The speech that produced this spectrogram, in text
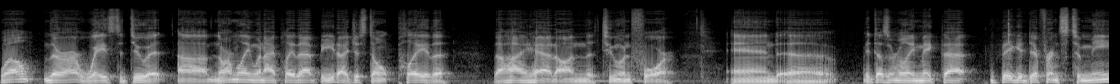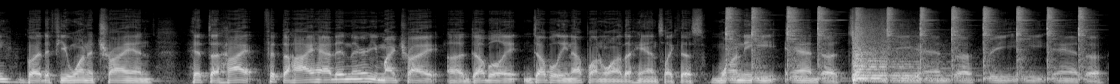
Well, there are ways to do it. Uh, normally when I play that beat, I just don't play the, the hi-hat on the 2 and 4. And uh, it doesn't really make that big a difference to me, but if you want to try and hit the hi fit the hi-hat in there, you might try uh, doubling, doubling up on one of the hands like this. One E and a two E and a three E and a,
